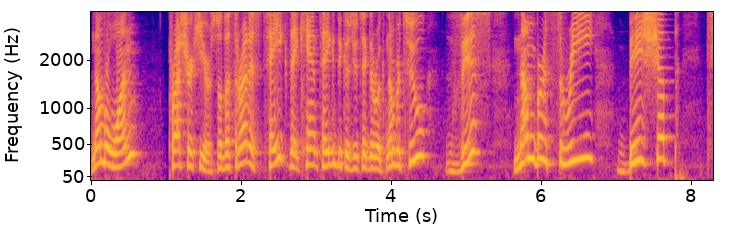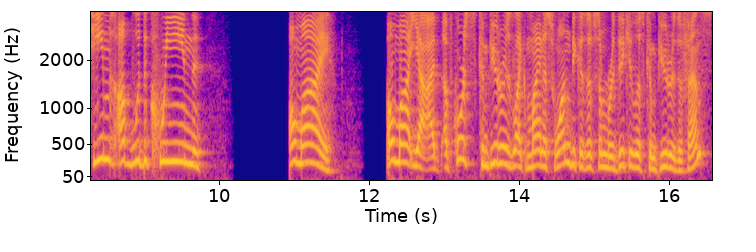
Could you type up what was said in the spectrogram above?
Number one, pressure here. So the threat is take. They can't take it because you take the rook. Number two, this. Number three, bishop teams up with the queen. Oh my. Oh my, yeah, I, of course computer is like minus one because of some ridiculous computer defense.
